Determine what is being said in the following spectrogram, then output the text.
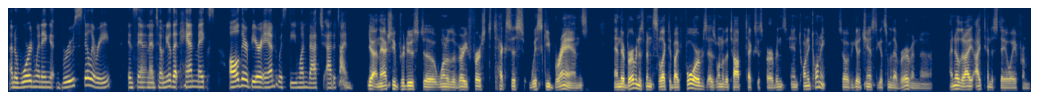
an award-winning brew distillery in San Antonio that hand makes all their beer and whiskey one batch at a time. Yeah, and they actually produced uh, one of the very first Texas whiskey brands and their bourbon has been selected by Forbes as one of the top Texas bourbons in 2020. So if you get a chance to get some of that bourbon, uh, I know that I, I tend to stay away from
